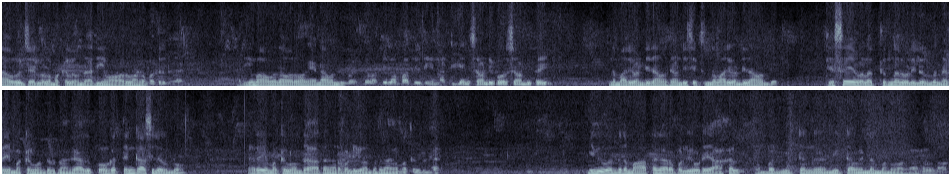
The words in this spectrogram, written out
நாகர்கோவில் சைடில் உள்ள மக்கள் வந்து அதிகமாக வருவாங்க பார்த்துக்கிட்டு அதிகமாக அவங்க தான் வருவாங்க. ஏன்னா வந்து இந்த வண்டிலாம் பார்த்துக்கிட்டிங்கன்னா T N seventy four seventy five இந்த மாதிரி வண்டி தான் செவன்ட்டி சிக்ஸ் இந்த மாதிரி வண்டி தான் வந்து திசையவள திருநெல்வேலியிலிருந்து நிறைய மக்கள் வந்திருந்தாங்க. அது போக தென்காசியிலிருந்தும் நிறைய மக்கள் வந்து ஆத்தங்கார பள்ளிக்கு வந்திருந்தாங்க பார்த்துக்கிடுங்க இது வந்து நம்ம ஆத்தங்கார பள்ளியோடைய அகல் ரொம்ப நீட்டன்னு நீட்டாக மெயின்டைன் பண்ணுவாங்க அகல்லாம்.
